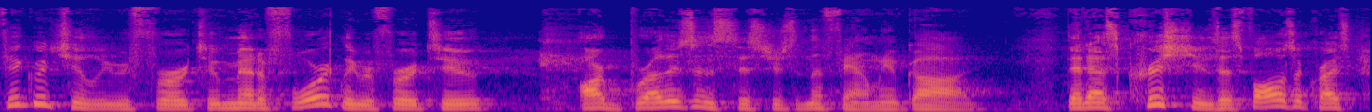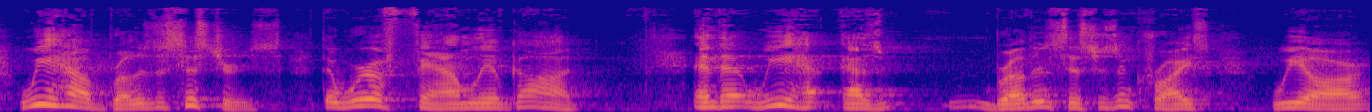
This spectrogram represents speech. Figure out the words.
figuratively refer to, metaphorically refer to, our brothers and sisters in the family of God that as Christians, as followers of Christ, we have brothers and sisters, that we're a family of God. And that we, ha- as brothers and sisters in Christ, we are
